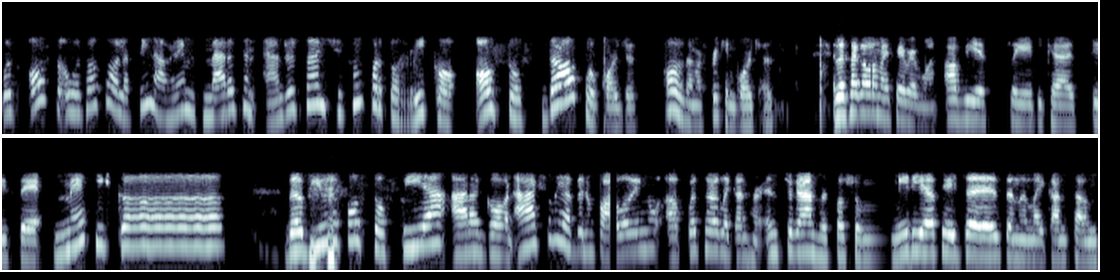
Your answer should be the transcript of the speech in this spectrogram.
was also was also a Latina. Her name is Madison Anderson. She's from Puerto Rico. Also, they're also gorgeous. All of them are freaking gorgeous. And let's talk about my favorite one, obviously, because she's the Mexico. The beautiful Sofia Aragon. I actually have been following up with her, like on her Instagram, her social media pages, and then like on some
